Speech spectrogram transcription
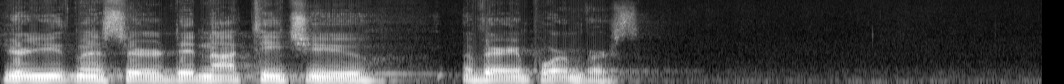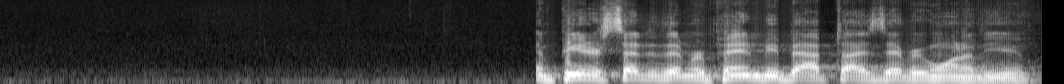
your youth minister did not teach you a very important verse. And Peter said to them, Repent and be baptized, every one of you,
